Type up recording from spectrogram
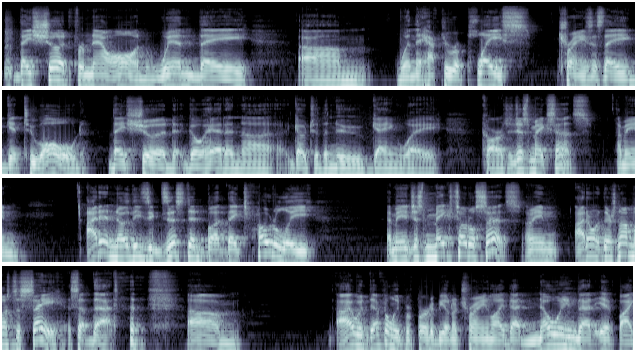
they should from now on when they um, when they have to replace trains as they get too old, they should go ahead and uh, go to the new gangway cars. It just makes sense. I mean, I didn't know these existed, but they totally. I mean, it just makes total sense. I mean, I don't. There's not much to say except that. um, I would definitely prefer to be on a train like that, knowing that if I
